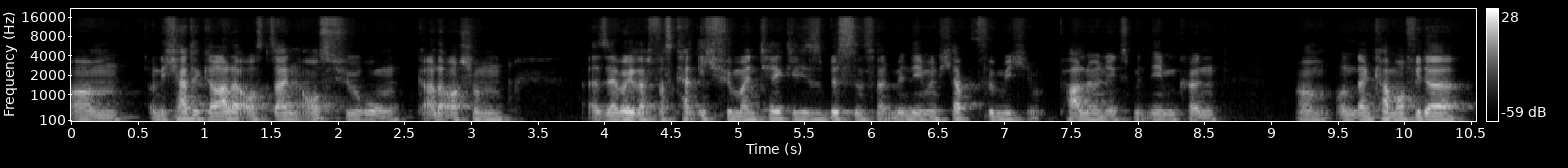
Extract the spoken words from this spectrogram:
Ähm, und ich hatte gerade aus deinen Ausführungen gerade auch schon äh, selber gedacht, was kann ich für mein tägliches Business halt mitnehmen? Und ich habe für mich ein paar Learnings mitnehmen können. Ähm, und dann kam auch wieder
